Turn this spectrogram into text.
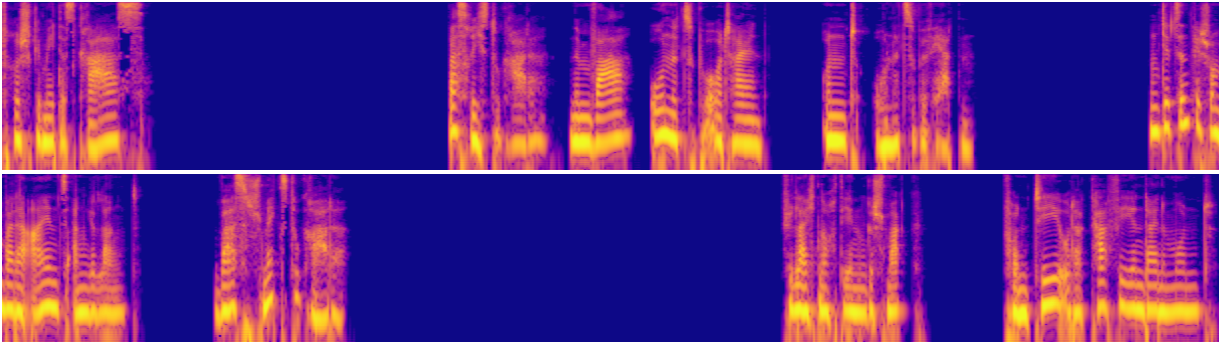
frisch gemähtes Gras. Was riechst du gerade? Nimm wahr, ohne zu beurteilen und ohne zu bewerten. Und jetzt sind wir schon bei der Eins angelangt. Was schmeckst du gerade? Vielleicht noch den Geschmack von Tee oder Kaffee in deinem Mund.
